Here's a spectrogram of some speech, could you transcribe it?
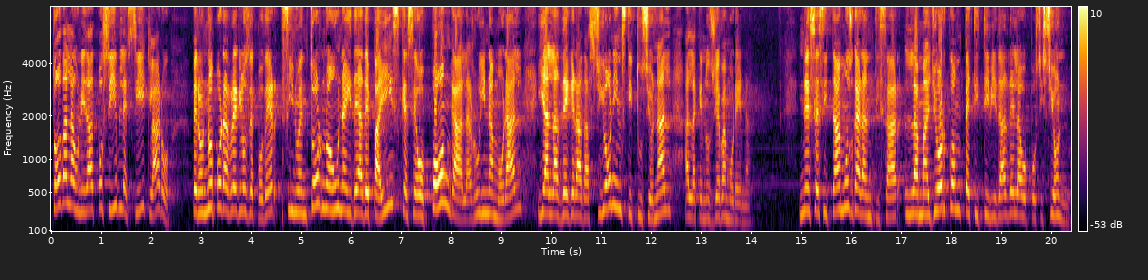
Toda la unidad posible, sí, claro, pero no por arreglos de poder, sino en torno a una idea de país que se oponga a la ruina moral y a la degradación institucional a la que nos lleva Morena. Necesitamos garantizar la mayor competitividad de la oposición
